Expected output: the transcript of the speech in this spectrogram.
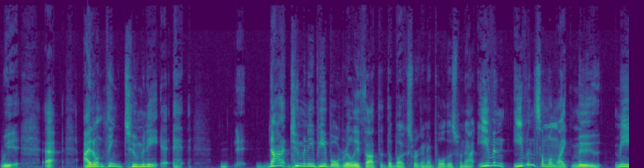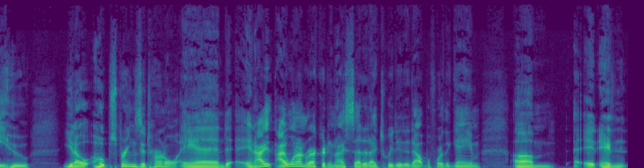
We, uh, I don't think too many, uh, not too many people really thought that the Bucs were going to pull this one out. Even even someone like me, me who, you know, hope springs eternal, and and I I went on record and I said it. I tweeted it out before the game. Um, it, and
